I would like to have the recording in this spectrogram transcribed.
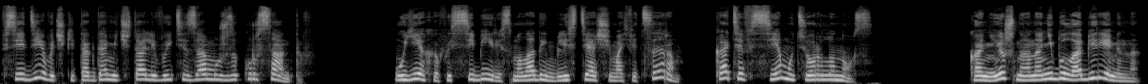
Все девочки тогда мечтали выйти замуж за курсантов. Уехав из Сибири с молодым блестящим офицером, Катя всем утерла нос. «Конечно, она не была беременна»,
